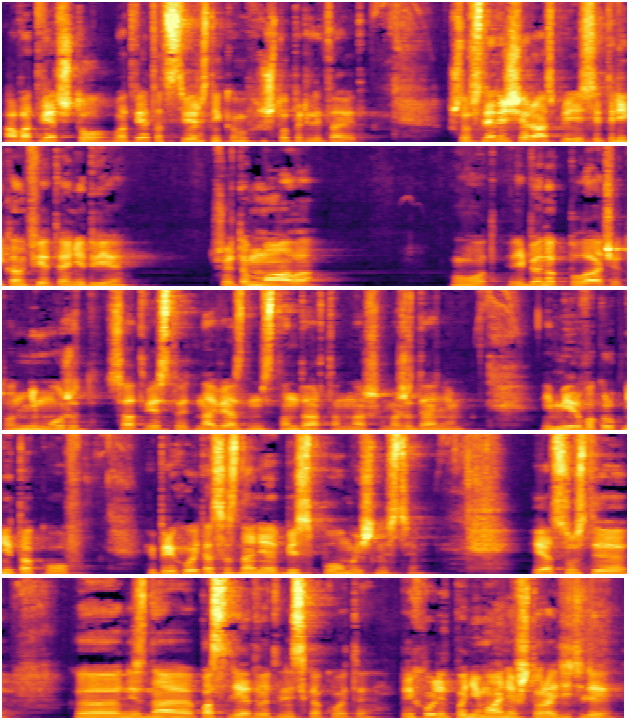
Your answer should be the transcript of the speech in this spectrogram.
А в ответ что? В ответ от сверстников что прилетает? Что в следующий раз принеси три конфеты, а не две. Что это мало. Вот. Ребенок плачет, он не может соответствовать навязанным стандартам, нашим ожиданиям. И мир вокруг не таков. И приходит осознание беспомощности. И отсутствие, э, не знаю, последовательности какой-то. Приходит понимание, что родители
